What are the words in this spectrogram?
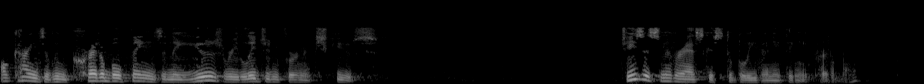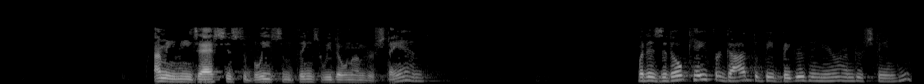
all kinds of incredible things and they use religion for an excuse. Jesus never asked us to believe anything incredible. I mean, He's asked us to believe some things we don't understand. But is it okay for God to be bigger than your understanding?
